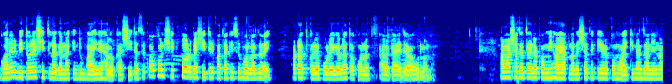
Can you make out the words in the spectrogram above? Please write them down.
ঘরের ভিতরে শীত লাগে না, কিন্তু বাইরে হালকা শীত আছে। কখন শীত পড়বে, শীতের কথা কিছু বলা যায়? হঠাৎ করে পড়ে গেল, তখন আর গায়ে দেওয়া হলো না। আমার সাথে তো এরকমই হয়, আপনাদের সাথে কি এরকম হয় কিনা জানি না।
